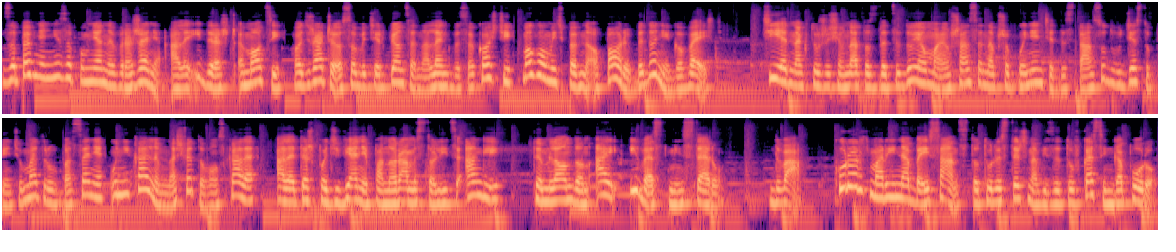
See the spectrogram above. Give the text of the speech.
zapewnia niezapomniane wrażenia, ale i dreszcz emocji, choć raczej osoby cierpiące na lęk wysokości mogą mieć pewne opory, by do niego wejść. Ci jednak, którzy się na to zdecydują, mają szansę na przepłynięcie dystansu 25 metrów w basenie unikalnym na światową skalę, ale też podziwianie panoramy stolicy Anglii, tym London Eye i Westminsteru. 2. Kurort Marina Bay Sands to turystyczna wizytówka Singapuru.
